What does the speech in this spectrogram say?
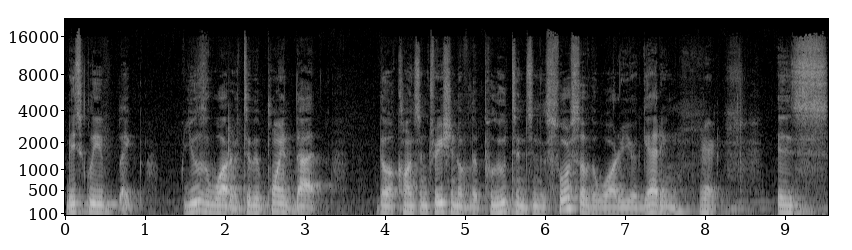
basically like use water to the point that the concentration of the pollutants in the source of the water you're getting right. is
